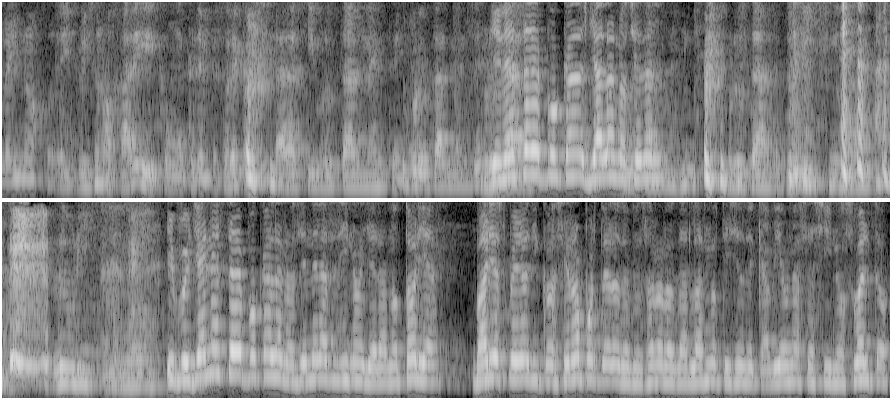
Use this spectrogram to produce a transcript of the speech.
lo, lo hizo enojar y como que le empezó a decapitar así brutalmente. Brutalmente. Y en esta época ya la noción del... Brutal, durísimo. Durísimo. Y pues ya en esta época la noción del asesino ya era notoria. Varios periódicos y reporteros empezaron a dar las noticias de que había un asesino suelto.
